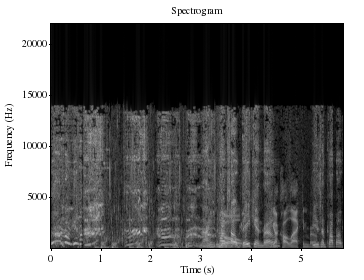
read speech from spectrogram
Oh my god! Nah, he pops No. out bacon, bro. You got caught lacking, bro. He doesn't pop out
